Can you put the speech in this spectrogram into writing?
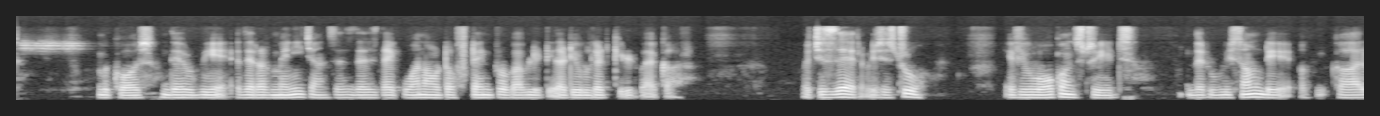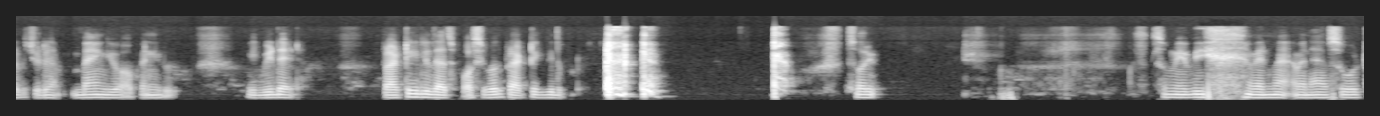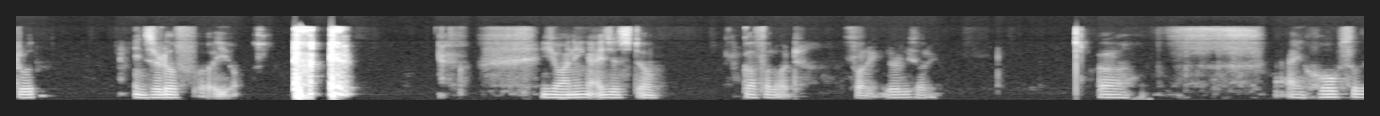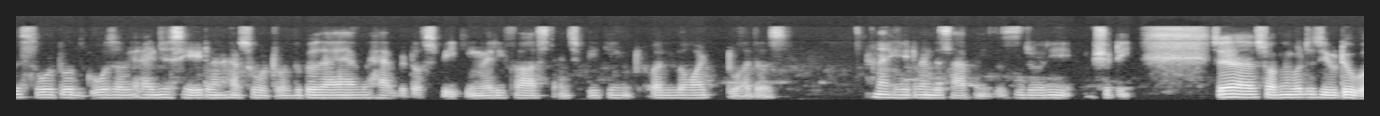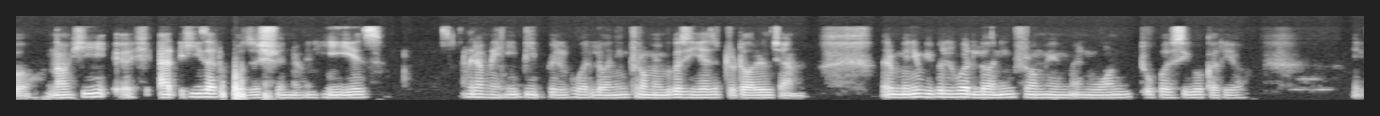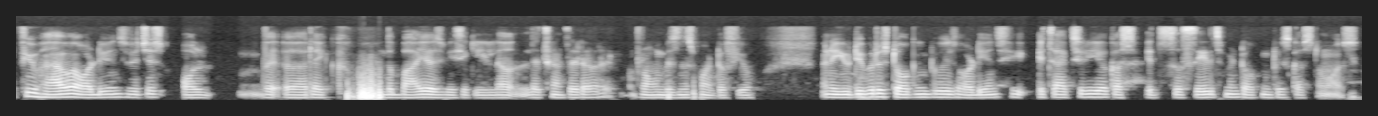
because there will be there are many chances there's like one out of 10 probability that you will get killed by a car which is there which is true. If you walk on streets there will be someday a car which will bang you up and you'll, you'll be dead. Practically that's possible. Practically sorry. So maybe when my when i have sore throat instead of uh, yawning i just uh, cough a lot. Sorry really sorry. Uh, i hope so the sore throat goes away i just hate when i have sore throat because i have a habit of speaking very fast and speaking a lot to others and I hate when this happens. This is really shitty. So yeah, I was talking about this YouTuber. Now he, uh, at he's at a position when he is. There are many people who are learning from him because he has a tutorial channel. There are many people who are learning from him and want to pursue a career. If you have an audience which is all uh, like the buyers basically, now let's consider it from a business point of view when a YouTuber is talking to his audience, he, it's actually a it's a salesman talking to his customers.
